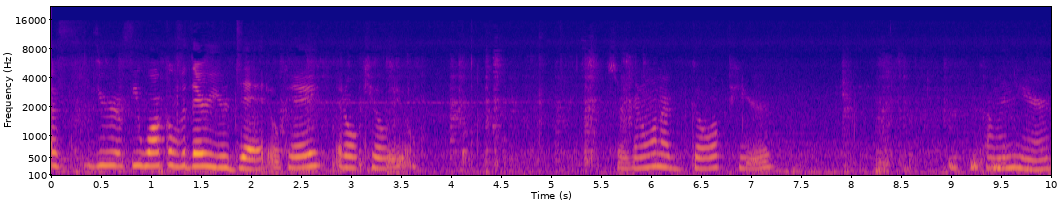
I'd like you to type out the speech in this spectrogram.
if you if you walk over there, you're dead. Okay, it'll kill you. So you're gonna want to go up here. Come in here.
